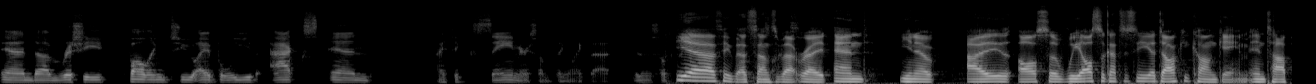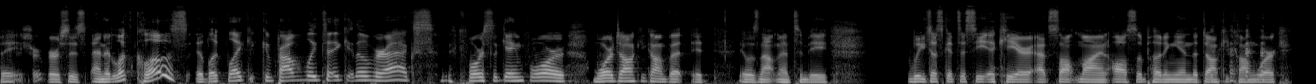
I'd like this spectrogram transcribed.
and um, Rishi falling to I believe Axe and I think Sane or something like that. Something yeah, I think that sounds about right. And you know, I also we also got to see a Donkey Kong game in top eight sure. versus, and it looked close. It looked like it could probably take it over Axe, force the game for more Donkey Kong, but it it was not meant to be. We just get to see Akir at Salt Mine also putting in the Donkey Kong work.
